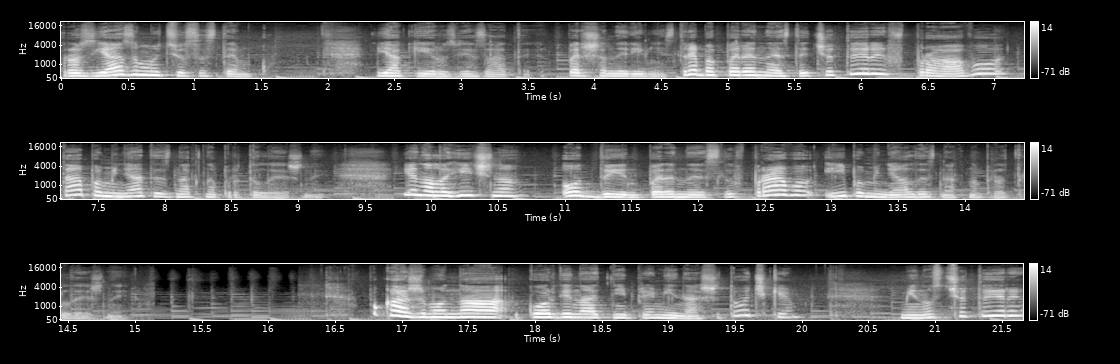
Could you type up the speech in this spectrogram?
Розв'язуємо цю системку. Як її розв'язати? Перша нерівність. Треба перенести 4 вправо та поміняти знак на протилежний. І аналогічно 1 перенесли вправо і поміняли знак на протилежний. Покажемо на координатній прямій наші точки. Мінус 4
